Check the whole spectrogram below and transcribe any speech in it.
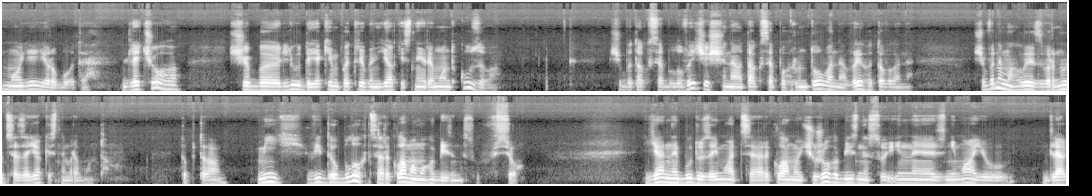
моєї роботи. Для чого? Щоб люди, яким потрібен якісний ремонт кузова, щоб отак все було вичищене, отак все погрунтоване, виготовлене, щоб вони могли звернутися за якісним ремонтом. Тобто, мій відеоблог це реклама мого бізнесу. Все. Я не буду займатися рекламою чужого бізнесу і не знімаю для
